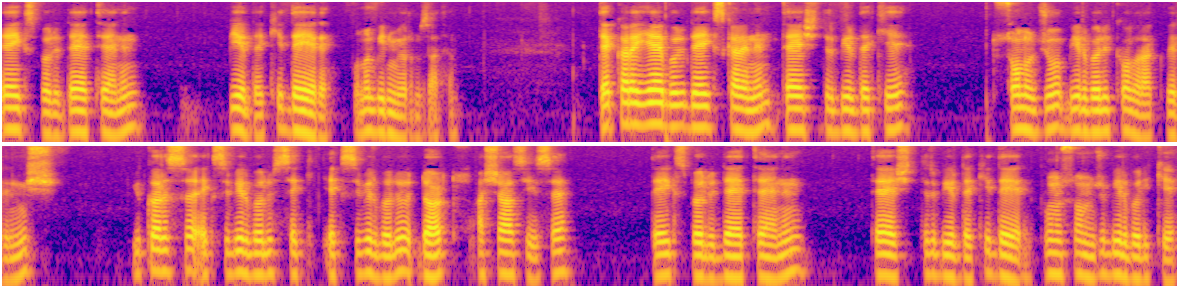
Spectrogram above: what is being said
dx bölü dt'nin 1'deki değeri. Bunu bilmiyorum zaten. d kare y bölü dx karenin t eşittir 1'deki sonucu 1 bölü 2 olarak verilmiş. Yukarısı eksi 1 bölü 8, eksi 1 bölü 4. Aşağısı ise dx bölü dt'nin t eşittir 1'deki değeri. Bunun sonucu 1 bölü 2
